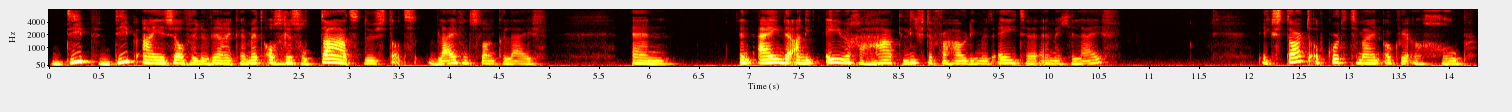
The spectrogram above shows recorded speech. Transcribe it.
diep, diep aan jezelf willen werken, met als resultaat dus dat blijvend slanke lijf en een einde aan die eeuwige haat-liefde verhouding met eten en met je lijf. Ik start op korte termijn ook weer een groep,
